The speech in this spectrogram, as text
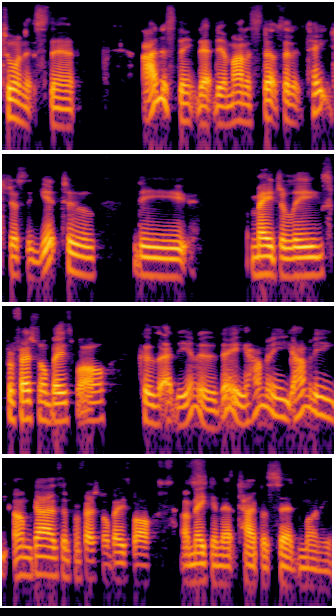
to an extent. I just think that the amount of steps that it takes just to get to the major leagues, professional baseball, because at the end of the day, how many how many um guys in professional baseball are making that type of said money?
